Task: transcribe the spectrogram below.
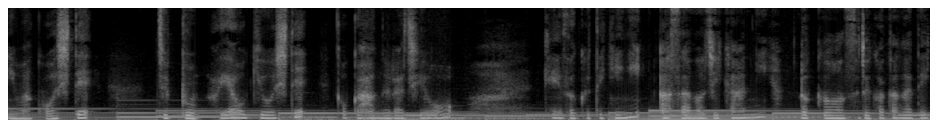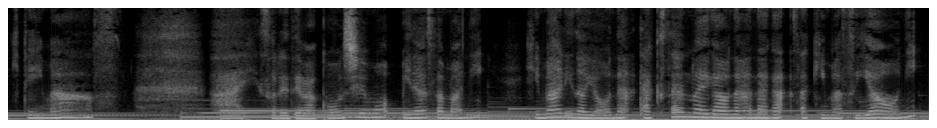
今こうして10分早起きをして告白ラジオを継続的に朝の時間に録音することができています。はいそれでは今週も皆様にひまわりのようなたくさんの笑顔の花が咲きますように。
